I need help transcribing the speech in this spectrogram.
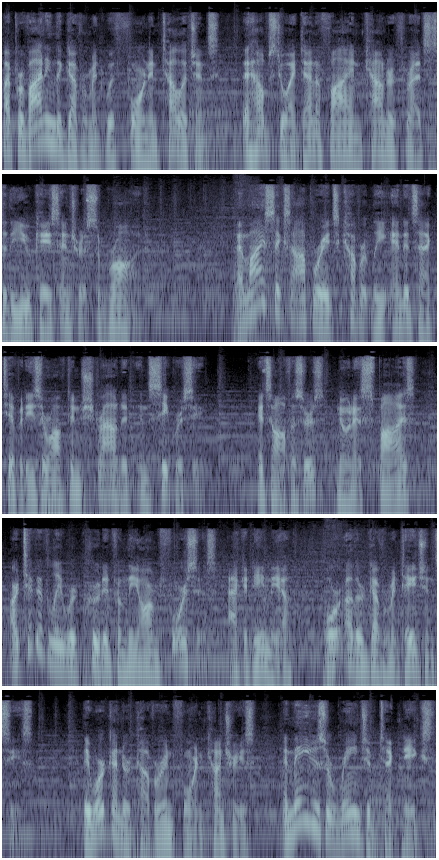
by providing the government with foreign intelligence that helps to identify and counter threats to the UK's interests abroad. MI6 operates covertly and its activities are often shrouded in secrecy. Its officers, known as spies, are typically recruited from the armed forces, academia, or other government agencies. They work undercover in foreign countries and may use a range of techniques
